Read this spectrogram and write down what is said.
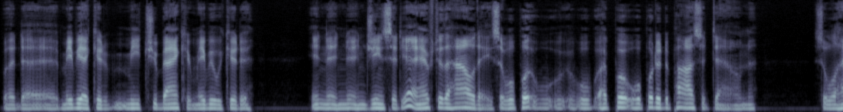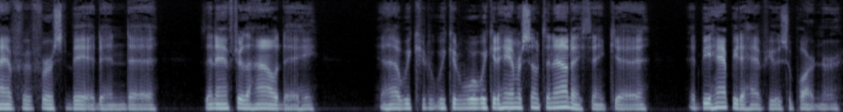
but uh, maybe I could meet you back here. Maybe we could. Uh, and, and and Gene said, yeah, after the holidays. So we'll put we'll I put we'll put a deposit down. So we'll have a first bid, and uh, then after the holiday, uh, we could we could we could hammer something out. I think uh, I'd be happy to have you as a partner.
